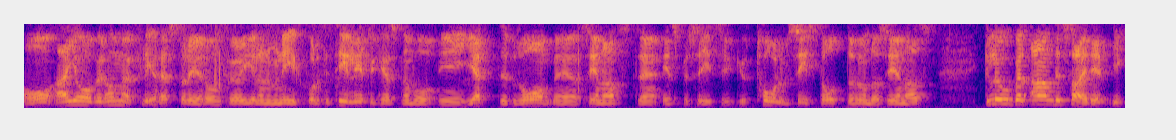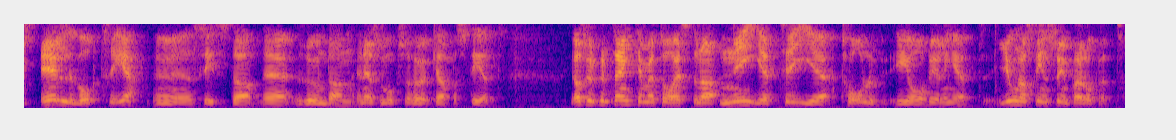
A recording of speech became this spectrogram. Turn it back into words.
Ja, jag vill ha med fler hästar redan för jag gillar nummer 9. Quality till. Jag tycker hästen var jättebra eh, senast. Eh, Esprit SPC gick ju 12 sista 800 senast. Global Undecided gick 11 och 3 eh, sista eh, rundan. En häst som också har hög kapacitet. Jag skulle kunna tänka mig att ta hästarna 9, 10, 12 i avdelning 1. Jonas, din syn på det här loppet?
